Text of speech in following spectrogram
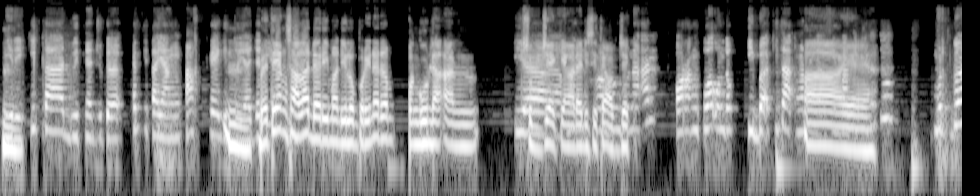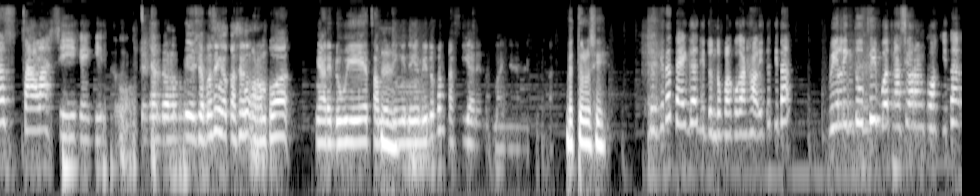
diri kita, duitnya juga kan kita yang pakai gitu Hmm. ya. Jadi Berarti yang salah dari mandi lumpur ini adalah penggunaan ya, subjek yang ada di situ, objek. Penggunaan orang tua untuk iba kita ngerti nggak sih? Ah, Pakai iya. itu menurut gue salah sih kayak gitu. Jangan ya, siapa sih nggak kasihan orang tua nyari duit sampai Hmm. dingin dingin gitu kan kasihan ya namanya. betul sih. Dan kita tega gitu untuk melakukan hal itu kita willing to be buat ngasih orang tua kita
